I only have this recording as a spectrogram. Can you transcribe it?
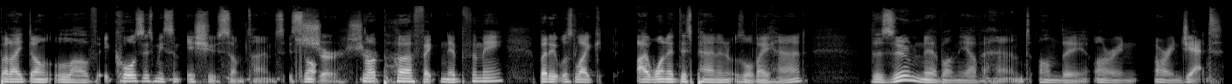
but I don't love. It causes me some issues sometimes. It's not Sure, sure. not a perfect nib for me, but it was like I wanted this pen and it was all they had. The zoom nib, on the other hand, on the orange orange jet.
